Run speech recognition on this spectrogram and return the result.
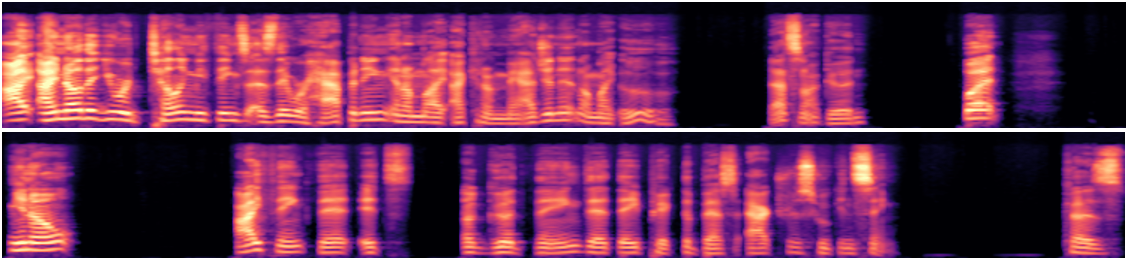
I I know that you were telling me things as they were happening, and I'm like I can imagine it, and I'm like, ooh, that's not good. But you know, I think that it's a good thing that they pick the best actress who can sing. Because,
